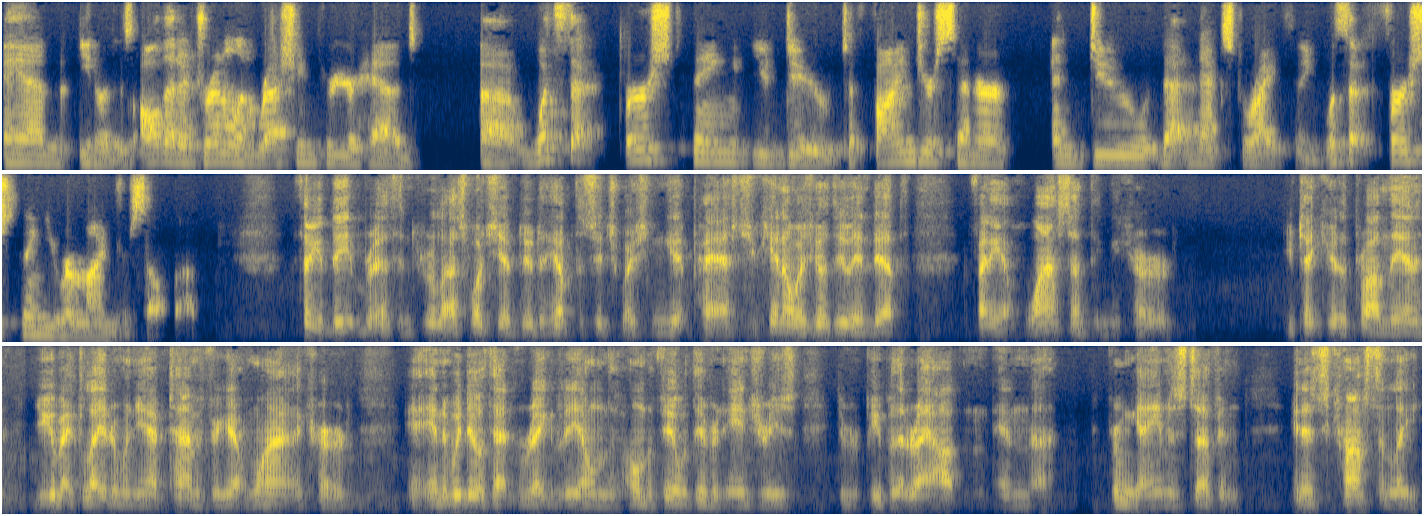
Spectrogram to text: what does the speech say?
and you know there's all that adrenaline rushing through your head uh, what's that first thing you do to find your center and do that next right thing? What's that first thing you remind yourself of? Take a deep breath and realize what you have to do to help the situation get past. You can't always go through in depth finding out why something occurred. You take care of the problem then. You go back later when you have time to figure out why it occurred. And we deal with that regularly on the on the field with different injuries, different people that are out and, and uh, from games and stuff. And, and it's constantly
